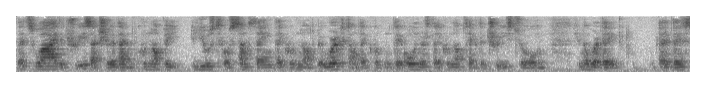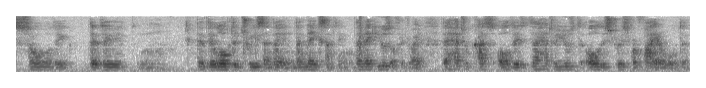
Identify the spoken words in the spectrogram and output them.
That's why the trees actually then could not be used for something. They could not be worked on. They couldn't. The owners they could not take the trees to, you know, where they, they, they sow they they they, they, they log the trees and they, they make something. They make use of it, right? They had to cut all these. They had to use all these trees for firewood,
